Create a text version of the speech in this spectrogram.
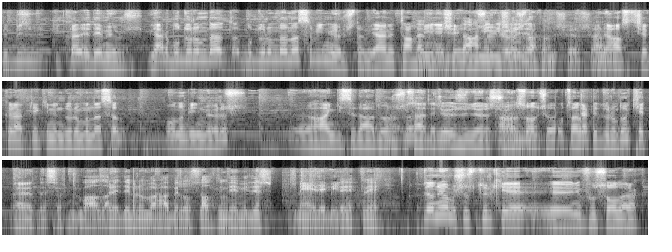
işte biz dikkat edemiyoruz. Yani bu durumda bu durumda nasıl bilmiyoruz tabii. Yani tahmini Tabii, tahmini söylüyoruz da. konuşuyoruz şu Hani an. Aslı Çakır Alptekin'in durumu nasıl? Onu bilmiyoruz. Ee, hangisi daha doğrusu? Sadece üzülüyoruz şu an. sonuç olarak utanacak bir durumdu ki. Evet Nesaf. Vallahi öyle bir durum var. Haberiniz olsun. Altın gidebilir. Kime edebilir? Tanıyormuşuz Türkiye e, nüfusu olarak.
